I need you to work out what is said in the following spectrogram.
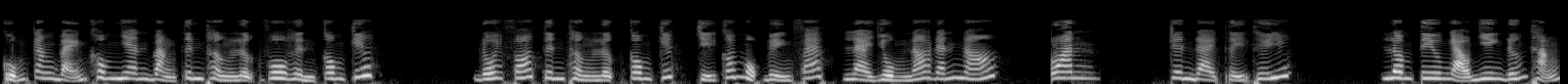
Cũng căn bản không nhanh bằng tinh thần lực vô hình công kiếp. Đối phó tinh thần lực công kiếp chỉ có một biện pháp là dùng nó đánh nó. Oanh! Trên đài tỷ thí. Lâm tiêu ngạo nhiên đứng thẳng.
